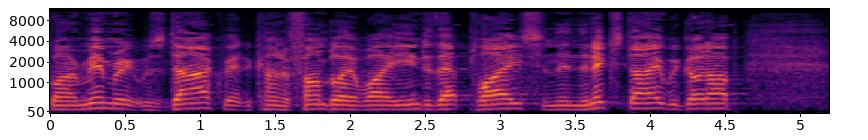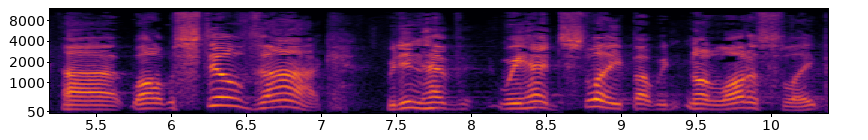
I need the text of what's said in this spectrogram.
by memory, it was dark. We had to kind of fumble our way into that place. And then the next day we got up uh, while it was still dark. We didn't have, we had sleep, but we, not a lot of sleep,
